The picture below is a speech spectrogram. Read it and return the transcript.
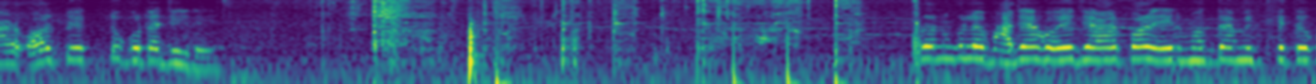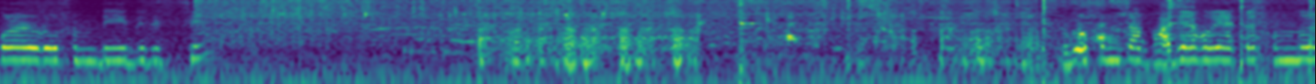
আর অল্প একটু গোটা জিরে। ফোড়নগুলো ভাজা হয়ে যাওয়ার পর এর মধ্যে আমি থেতো করা রসুন দিয়ে দিচ্ছি। রসুনটা ভাজা হয়ে একটা সুন্দর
